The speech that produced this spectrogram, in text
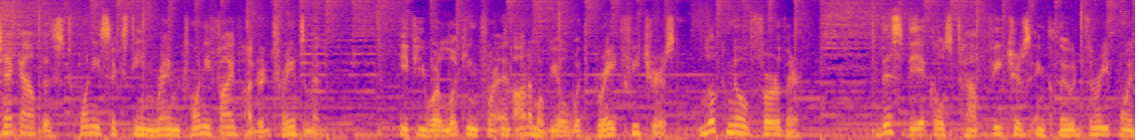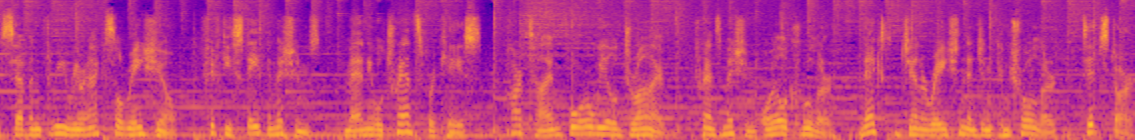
Check out this 2016 Ram 2500 Tradesman. If you are looking for an automobile with great features, look no further. This vehicle's top features include 3.73 rear axle ratio, 50 state emissions, manual transfer case, part-time four-wheel drive, transmission oil cooler, next generation engine controller, tip start,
